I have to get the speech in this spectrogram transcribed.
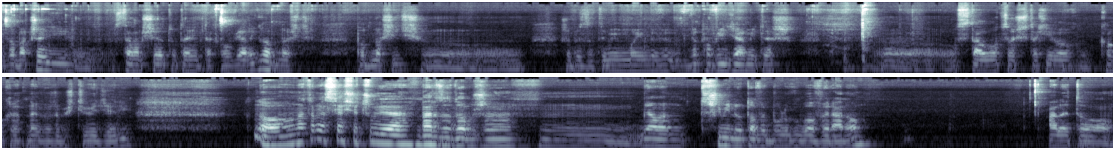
zobaczyli. Staram się tutaj taką wiarygodność podnosić, yy, żeby za tymi moimi wy- wypowiedziami też yy, stało coś takiego konkretnego, żebyście wiedzieli. No, natomiast ja się czuję bardzo dobrze. Mm, Miałem 3-minutowy ból głowy rano, ale to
